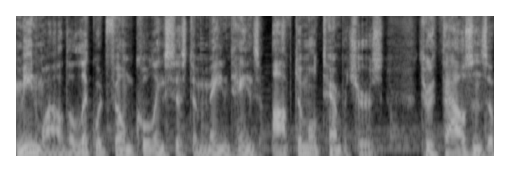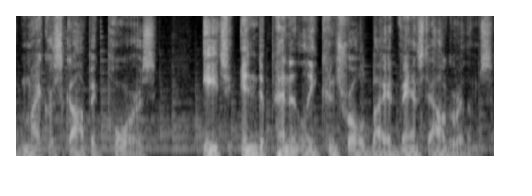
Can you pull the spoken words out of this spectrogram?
Meanwhile, the liquid film cooling system maintains optimal temperatures through thousands of microscopic pores, each independently controlled by advanced algorithms.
